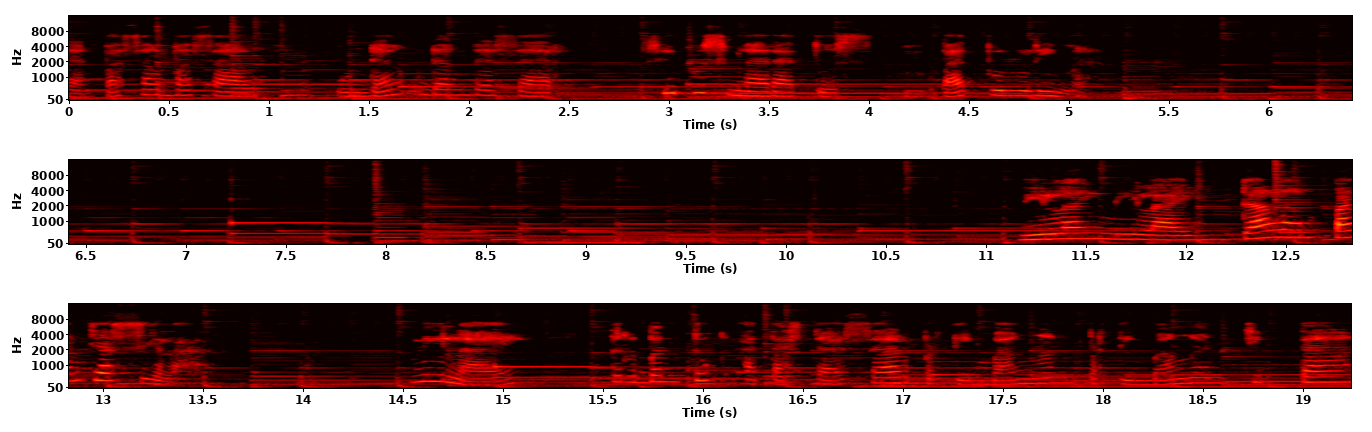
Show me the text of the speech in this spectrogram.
dan pasal-pasal Undang-Undang Dasar 1945. Nilai-nilai dalam Pancasila Nilai terbentuk atas dasar pertimbangan-pertimbangan cipta,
